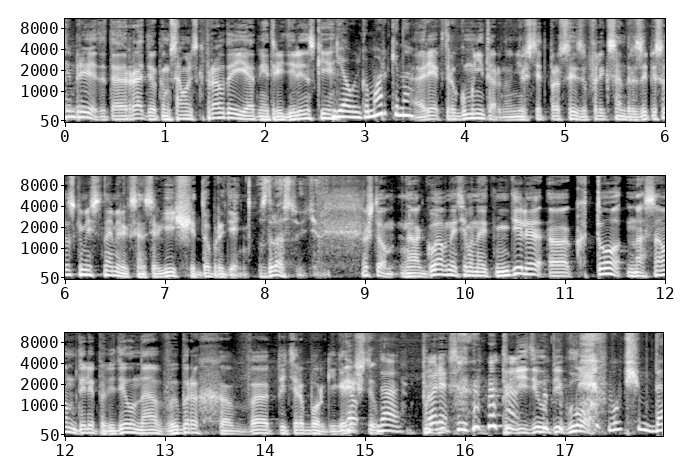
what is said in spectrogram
Всем привет, это радио «Комсомольская правда», я Дмитрий Делинский. Я Ольга Маркина. Ректор гуманитарного университета профсоезов Александр Записовский. Вместе с нами, Александр Сергеевич, добрый день. Здравствуйте. Ну что, а, главная тема на этой неделе. а, Кто на самом деле победил на выборах в Петербурге? Говорят, Да, что да, побе- победил Беглов. В общем, да,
